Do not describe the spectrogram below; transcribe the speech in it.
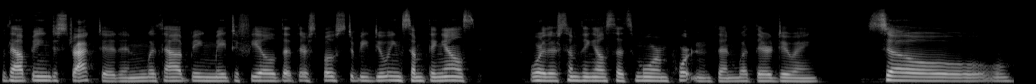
without being distracted and without being made to feel that they're supposed to be doing something else or there's something else that's more important than what they're doing. So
